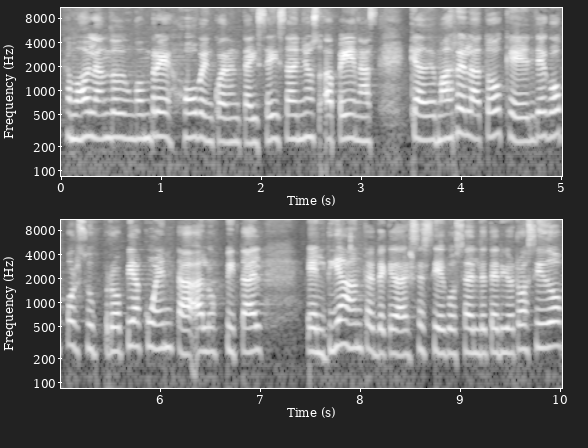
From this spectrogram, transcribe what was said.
Estamos hablando de un hombre joven, 46 años apenas, que además relató que él llegó por su propia cuenta al hospital el día antes de quedarse ciego. O sea, el deterioro ha sido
